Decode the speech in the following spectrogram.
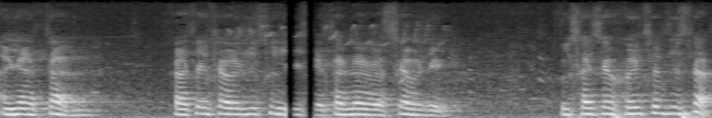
आणि आता काचेच्या वजीतून येताना रस्त्यामध्ये उसाचे फळ तर दिसतात.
